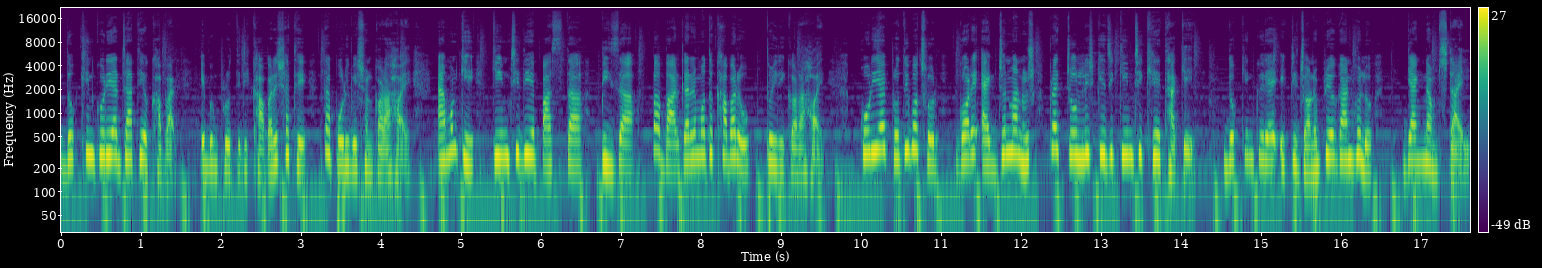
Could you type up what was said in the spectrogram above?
দক্ষিণ কোরিয়ার জাতীয় খাবার। এবং প্রতিটি খাবারের সাথে তা পরিবেশন করা হয়। এমনকি কিমচি দিয়ে পাস্তা পিৎজা বা বার্গারের মতো খাবারও তৈরি করা হয়। কোরিয়ায় প্রতি বছর গড়ে একজন মানুষ প্রায় চল্লিশ কেজি কিমচি খেয়ে থাকে। দক্ষিণ কোরিয়ায় একটি জনপ্রিয় গান হল গ্যাংনাম স্টাইল।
